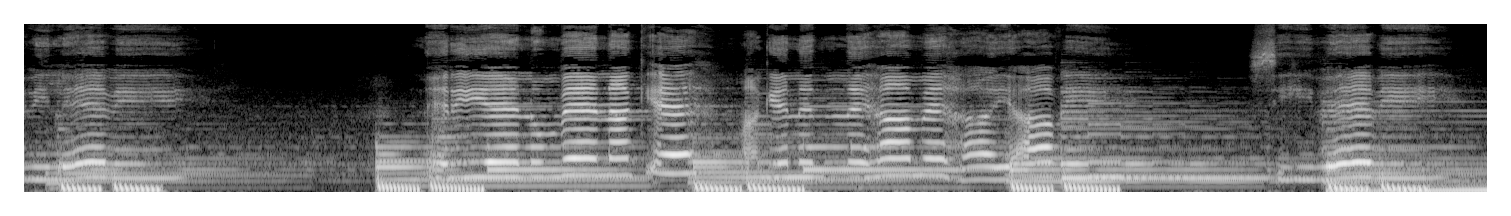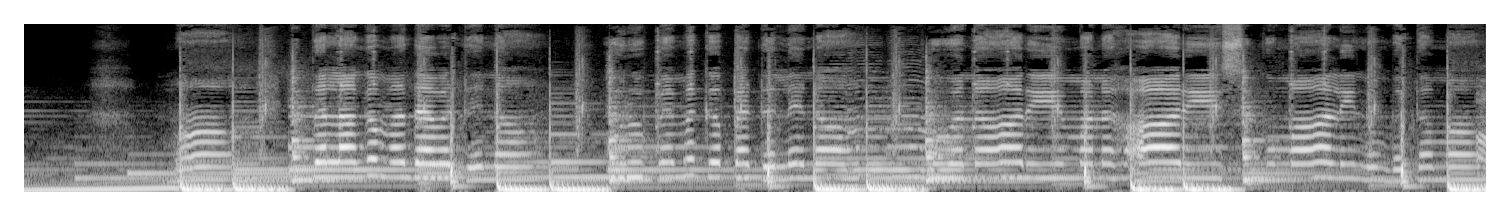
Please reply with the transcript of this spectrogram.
ලේවි නෙරියේ නුඹේ නගේ මගේ නෙත් එහා මෙහා යාවි සිහිවේවි මා හිත ළඟම දැවටෙනා උරු පෙමක පැටලෙනා නුවනාරී මනහාරී සුකුමාලි නුඹ තමා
